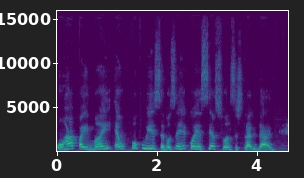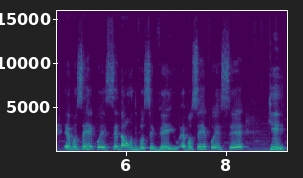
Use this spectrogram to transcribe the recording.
Honrar pai e mãe é um pouco isso, é você reconhecer a sua ancestralidade, é você reconhecer da onde você veio, é você reconhecer que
